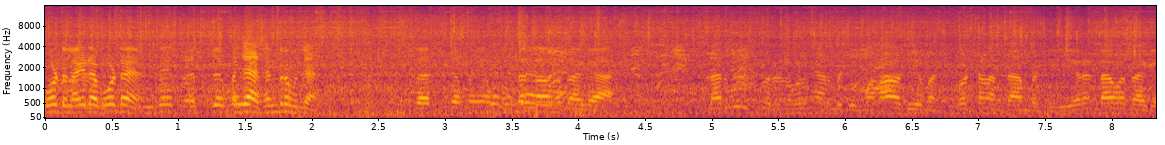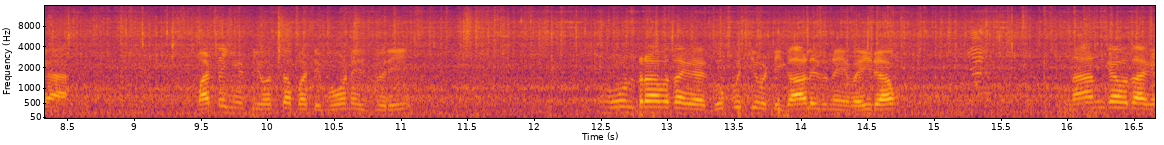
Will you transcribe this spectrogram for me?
போட்டு லைட்டாக போட்டேன் இதே தற்சமயம் சென்டர் மச்சான். தற்சமயம் முதலாவதாக சர்வேஸ்வரன் ஒழுங்கான்பட்டி மகாதேவன் கோட்டனத்தாம்பட்டி இரண்டாவதாக மட்டைங்கட்டி ஒத்தப்பட்டி புவனேஸ்வரி மூன்றாவதாக குப்புச்சிவட்டி காளிதுணை வைரம். நான்காவதாக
